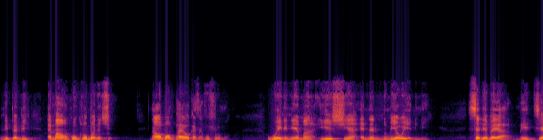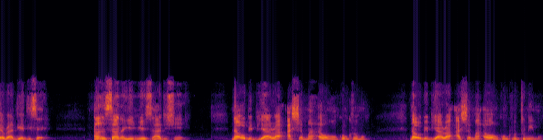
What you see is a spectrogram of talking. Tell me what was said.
nipa bi ɛma wɔn kronkron bɔ n'akyi na ɔbɔ mpaeɛ wɔ foforɔ mu. wei ne nneɛma a yɛsua ɛnɛ nnum yɛ wɔ yɛn anim yi sɛdeɛ ɛbɛyɛ a megye awurade adi sɛ ansa na yɛnwie saa adesua yi na obi biara ahyɛ ma ɛwɔ wɔn kronkron mu na obi biara ahyɛ ma ɛwɔ wɔn kronkron tumi mu.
